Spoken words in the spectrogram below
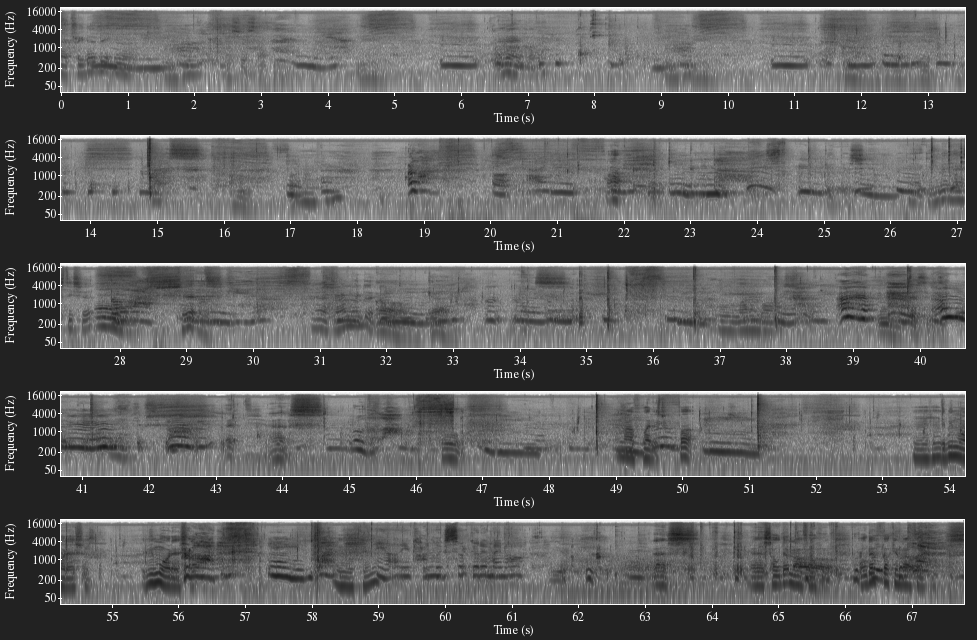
Yeah, treat that dick good. That's just like. There you go. Yes. Fuck. Get this shit. Yeah, give me that nasty shit. Oh, shit. Yes. Right on the dick. Oh, God. Ooh, lot of balls. Mm, pussy. Yes. Ooh. Mouth wet as fuck. Mm-hmm. Give me more of that shit. Give me more of that shit. Yeah, your cock looks so good in my mouth. Yes. Yes, hold that mouth open. Hold that fucking mouth open.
